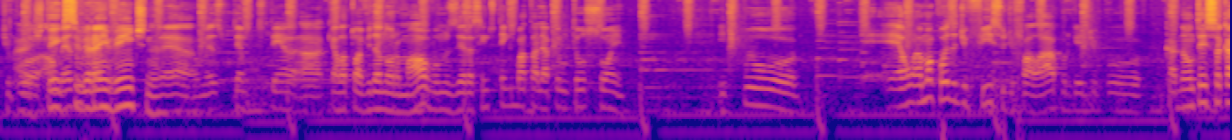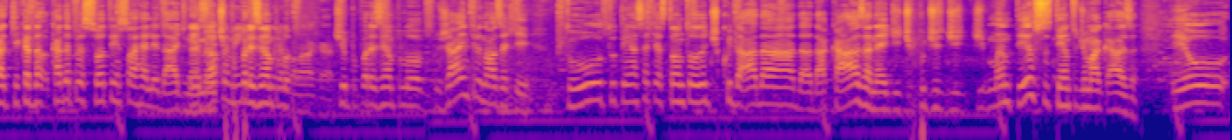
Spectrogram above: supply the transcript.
Tipo, A gente tem que se virar em tempo- 20, né? é, ao mesmo tempo que tu tem aquela tua vida normal, vamos dizer assim, tu tem que batalhar pelo teu sonho. E tipo, é, é uma coisa difícil de falar, porque tipo... Cada um tem sua. Cada, cada, pessoa tem sua realidade, né? meu? Tipo, por exemplo, falar. Tipo, por exemplo, já entre nós aqui, tu, tu tem essa questão toda de cuidar da, da, da casa, né? De tipo, de, de, de manter o sustento de uma casa. Eu,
